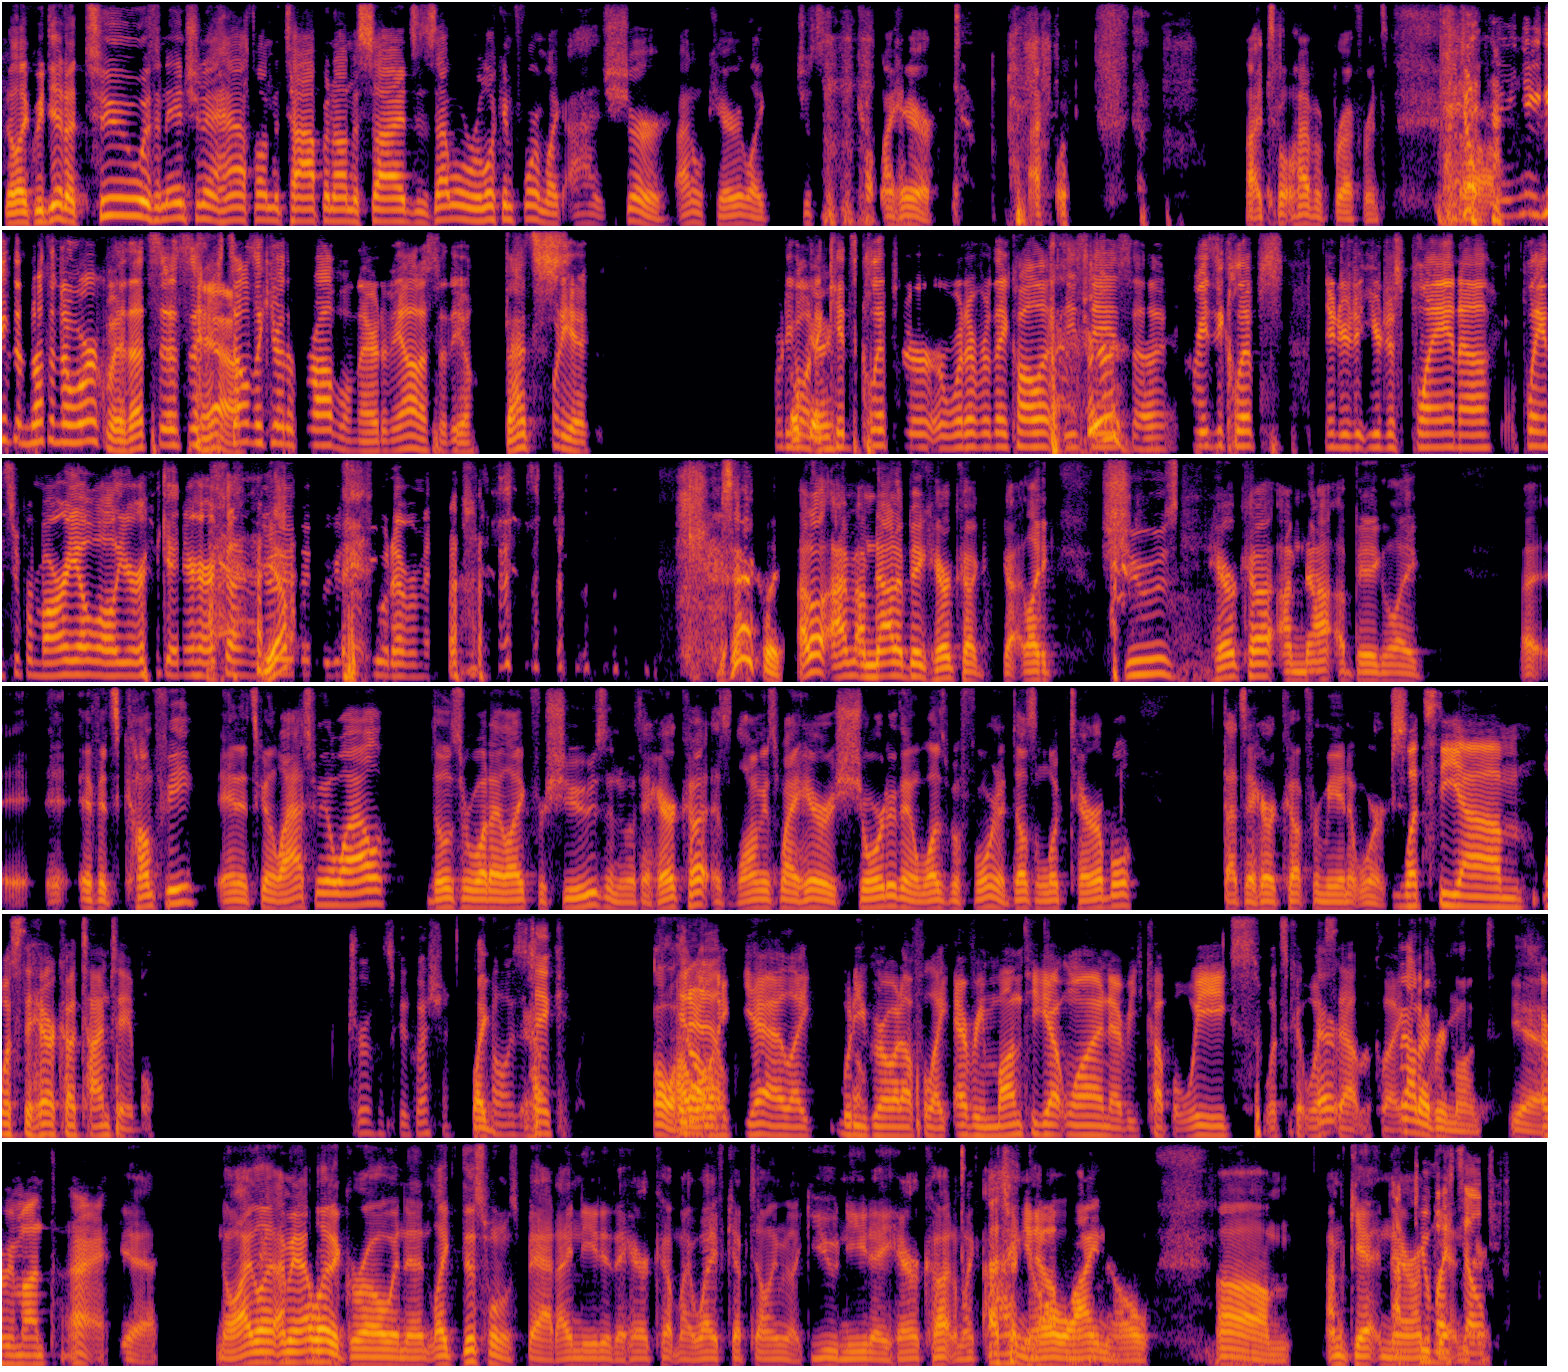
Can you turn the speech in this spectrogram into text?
They're like, "We did a two with an inch and a half on the top and on the sides. Is that what we're looking for?" I'm like, "Ah, sure. I don't care. Like, just cut my hair. I don't, I don't have a preference. You, don't, Uh, you give them nothing to work with. That's, that's Yeah. it sounds like you're the problem there. To be honest with you, that's what do you? Where do you go into Okay. kids clips or, or whatever they call it these Sure. days? Uh, crazy clips. And you're, you're just playing uh playing Super Mario while you're getting your haircut. Yep. We're gonna do whatever, man. exactly. I don't. I'm, I'm not a big haircut guy. Like shoes, haircut. I'm not a big like. Uh, if it's comfy and it's going to last me a while, those are what I like for shoes. And with a haircut, as long as my hair is shorter than it was before and it doesn't look terrible, that's a haircut for me and it works. What's the um what's the haircut timetable? True. That's a good question. Like How long does it how- take? Oh, You how know, long? like yeah, like what do you grow it out for? Like every month you get one, every couple weeks. What's what's Er- that look like? about every month. Yeah. Every month. All right. Yeah. No, I let I mean I let it grow and then like this one was bad. I needed a haircut. My wife kept telling me like you need a haircut. I'm like, That's I what you know, know. I know. Um I'm getting there. I'm I'm due getting there. myself.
